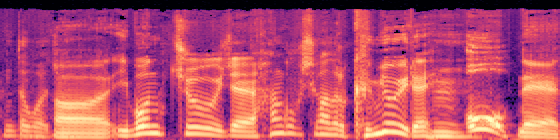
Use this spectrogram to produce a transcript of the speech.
한다고 하죠. 어, 이번 주 이제 한국 시간으로 금요일에 음. 오! 네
